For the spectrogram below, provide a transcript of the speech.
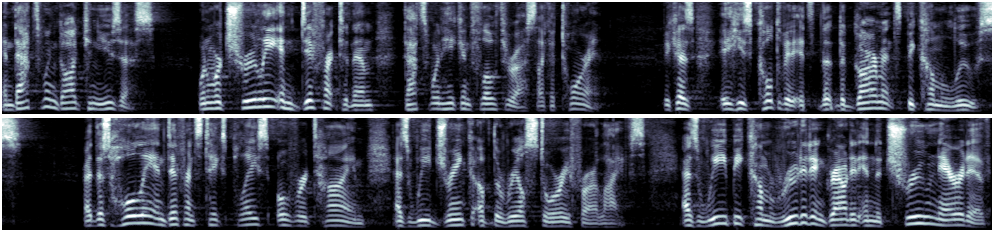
And that's when God can use us. When we're truly indifferent to them, that's when He can flow through us like a torrent. Because He's cultivated, it's the, the garments become loose. Right? This holy indifference takes place over time as we drink of the real story for our lives as we become rooted and grounded in the true narrative,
